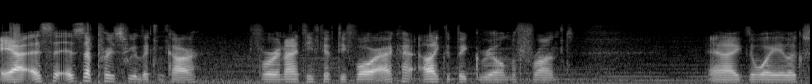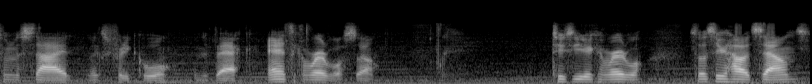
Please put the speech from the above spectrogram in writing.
yeah, it's a, it's a pretty sweet looking car for 1954. I kind I like the big grill in the front, and I like the way it looks from the side. It looks pretty cool in the back, and it's a convertible, so two-seater convertible. So let's hear how it sounds.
